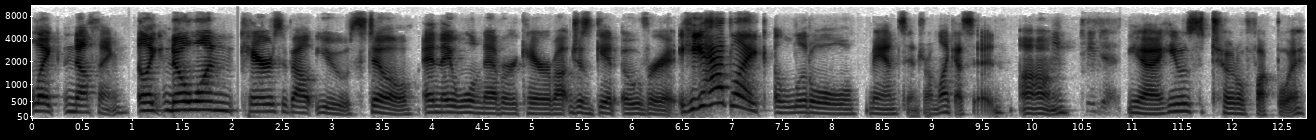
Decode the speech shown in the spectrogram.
Like nothing. Like no one cares about you still, and they will never care about just get over it. He had like a little man syndrome, like I said. Um He did. yeah, he was a total fuckboy.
